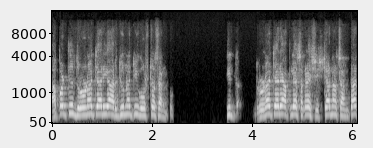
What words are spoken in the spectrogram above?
आपण ते द्रोणाचार्य अर्जुनाची गोष्ट सांगतो. की द्रोणाचार्य आपल्या सगळ्या शिष्यांना सांगतात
